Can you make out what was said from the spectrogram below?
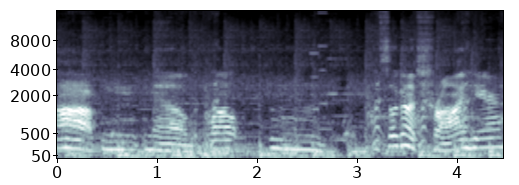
Ah, mm, no. Well, mm, I'm still gonna try here.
